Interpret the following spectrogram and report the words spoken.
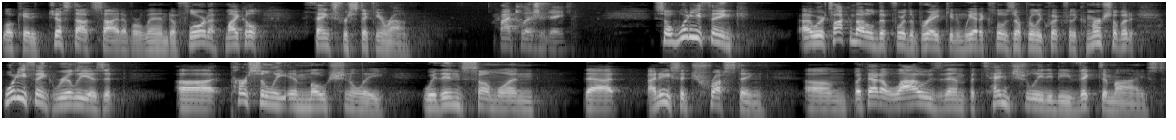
located just outside of Orlando, Florida. Michael, thanks for sticking around. My pleasure, Dave. So, what do you think? Uh, we were talking about a little bit before the break, and we had to close up really quick for the commercial. But what do you think really is it uh, personally, emotionally within someone that I know you said trusting, um, but that allows them potentially to be victimized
